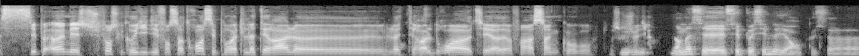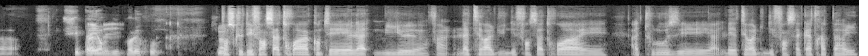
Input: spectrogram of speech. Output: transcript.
C'est pas ouais mais je pense que quand il dit défense à 3 c'est pour être latéral euh, latéral droit tu sais à- enfin à 5 quoi, en gros c'est ce que je veux dire Non, mais c'est c'est possible d'ailleurs. En plus, euh, je suis pas Ah, mais- pour le coup. Je pense que défense à 3, quand tu es la, milieu, enfin latéral d'une défense à 3 et à Toulouse et latéral d'une défense à 4 à Paris,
